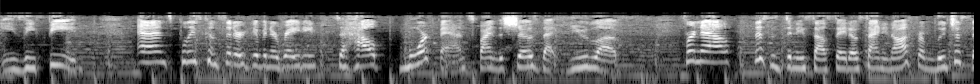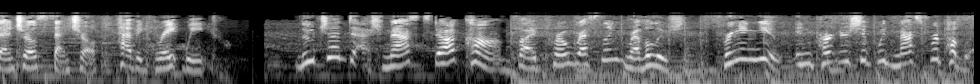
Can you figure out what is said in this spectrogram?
easy feed. And please consider giving a rating to help more fans find the shows that you love. For now, this is Denise Salcedo signing off from Lucha Central Central. Have a great week. Lucha-Masks.com by Pro Wrestling Revolution, bringing you in partnership with Masked Republic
